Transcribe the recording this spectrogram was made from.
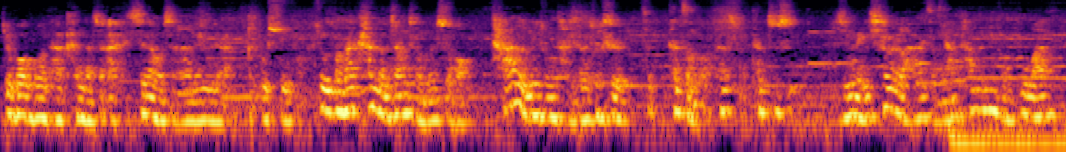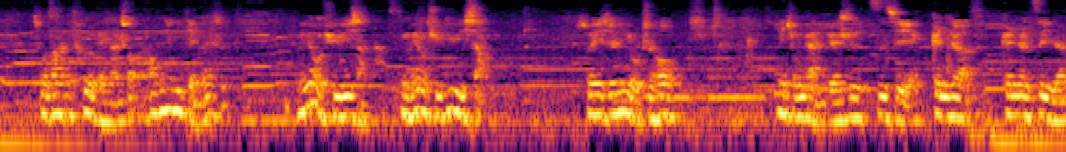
就包括他看到是，哎，现在我想想都有点不舒服。就当他看到江澄的时候，他的那种忐忑，就是他他怎么，他他就是已经没气儿了，还是怎么样？他的那种不安，就当时特别难受。然后那一点呢是没有去预想他，没有去预想，所以其实有时候。那种感觉是自己跟着跟着自己的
